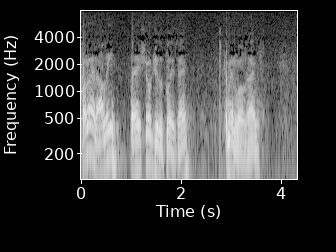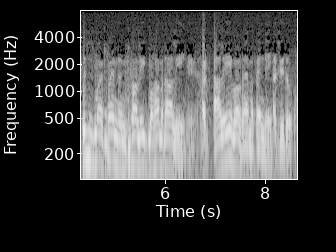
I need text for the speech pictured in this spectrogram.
All right, Ali. They showed you the place, eh? Come in, Waldheim. This is my friend and colleague, Muhammad Ali. Yeah. Ali Waldheim Effendi. As you do.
